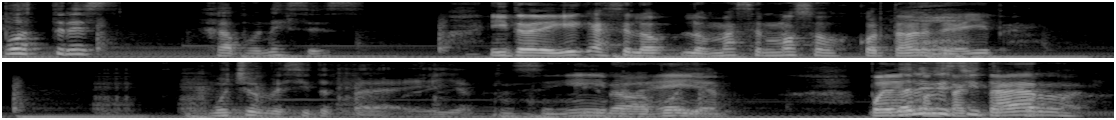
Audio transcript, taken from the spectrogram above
postres japoneses. Y Tradegeek hace lo- los más hermosos cortadores de galletas. Muchos besitos para ellos. Sí, para apoyan. ella. Pueden Dale contactar. Juan Pablo.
